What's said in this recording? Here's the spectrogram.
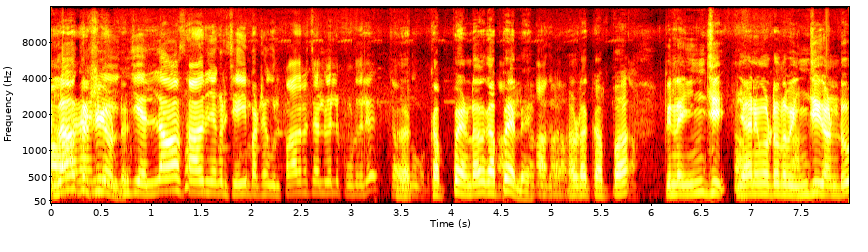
എല്ലാ വാഴ, കൃഷിയും ഉണ്ട്. ഇഞ്ചി എല്ലാ സാധനവും ഞങ്ങൾ ചെയ്യും. പക്ഷേ ഉൽപാദന ചെലവിൽ കൂടുതൽ. കപ്പയുണ്ട്. അത് കപ്പയല്ലേ? അവിടെ കപ്പ പിന്നെ ഇഞ്ചി. ഞാൻ ഇങ്ങോട്ട് വന്നപ്പോൾ ഇഞ്ചി കണ്ടു.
